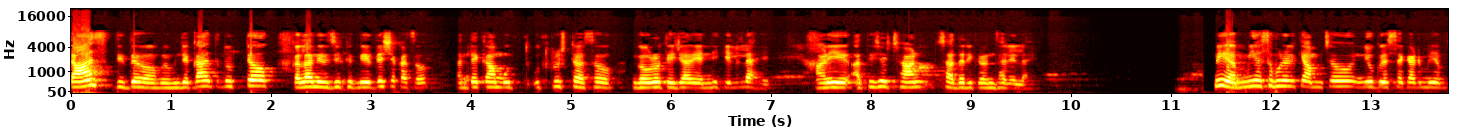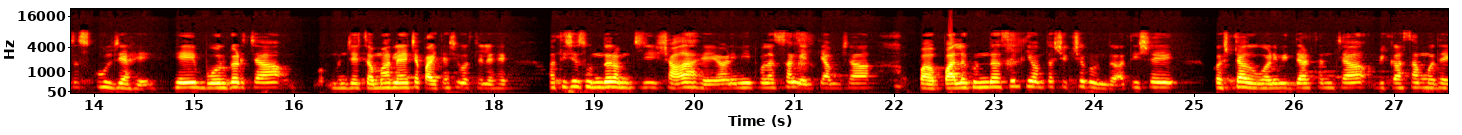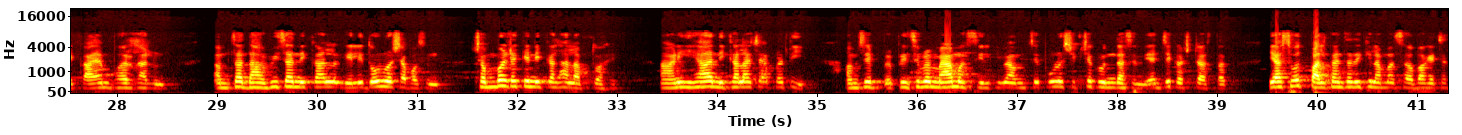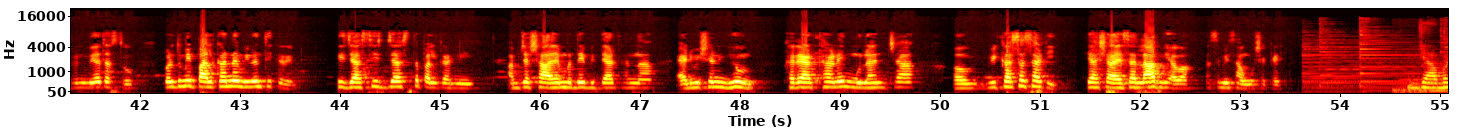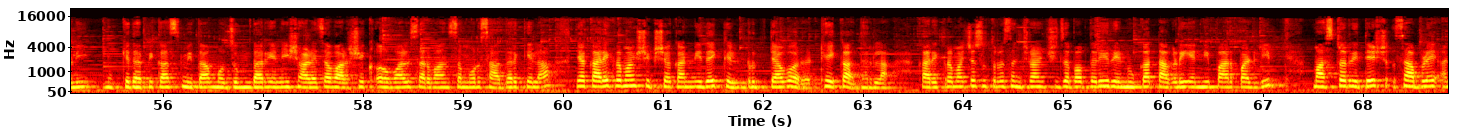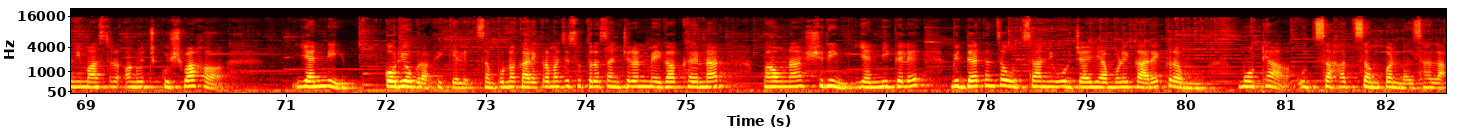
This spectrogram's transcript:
डान्स म्हणजे काय नृत्य कला निर्देशक निर्देशकाचं आणि ते काम उत् उत्कृष्ट असं गौरव तेजा यांनी केलेलं आहे. आणि अतिशय छान सादरीकरण झालेलं आहे. नाही मी असं म्हणेल की आमचं न्यू ग्रेस अकॅडमी आमचं स्कूल जे आहे हे बोरगडच्या म्हणजे चमारल्याच्या पायथ्याशी वसलेले आहे. अतिशय सुंदर आमची शाळा आहे आणि मी तुम्हाला सांगेन की आमच्या पा पालकवृंद असेल किंवा आमचा शिक्षकवृंद अतिशय कष्टाळू आणि विद्यार्थ्यांच्या विकासामध्ये कायम भर घालून आमचा दहावीचा निकाल गेली दोन वर्षापासून शंभर टक्के निकाल हा लागतो आहे. आणि ह्या निकालाच्या प्रती आमचे प्रिन्सिपल मॅम असतील किंवा आमचे पूर्ण शिक्षक वृंद असेल यांचे कष्ट असतात. यासोबत पालकांचा देखील आम्हाला सहभाग याच्यातून मिळत असतो. पण तुम्ही पालकांना विनंती करेन की जास्तीत जास्त पालकांनी आमच्या शाळेमध्ये विद्यार्थ्यांना ऍडमिशन घेऊन खऱ्या अर्थाने मुलांच्या विकासासाठी या शाळेचा लाभ घ्यावा असं मी सांगू शकेन. यावेळी मुख्याध्यापिका स्मिता मजुमदार यांनी शाळेचा वार्षिक अहवाल सर्वांसमोर सादर केला या कार्यक्रमात शिक्षकांनी देखील नृत्यावर ठेका धरला. कार्यक्रमाच्या सूत्रसंचलनाची जबाबदारी रेणुका तागडे यांनी पार पाडली. मास्टर रितेश साबळे आणि मास्टर अनुज कुशवाहा यांनी कोरिओग्राफी केले. संपूर्ण कार्यक्रमाचे सूत्रसंचलन मेघा खैरनार भावना श्रिंग यांनी केले. विद्यार्थ्यांचा उत्साह आणि ऊर्जा यामुळे कार्यक्रम मोठ्या उत्साहात संपन्न झाला.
